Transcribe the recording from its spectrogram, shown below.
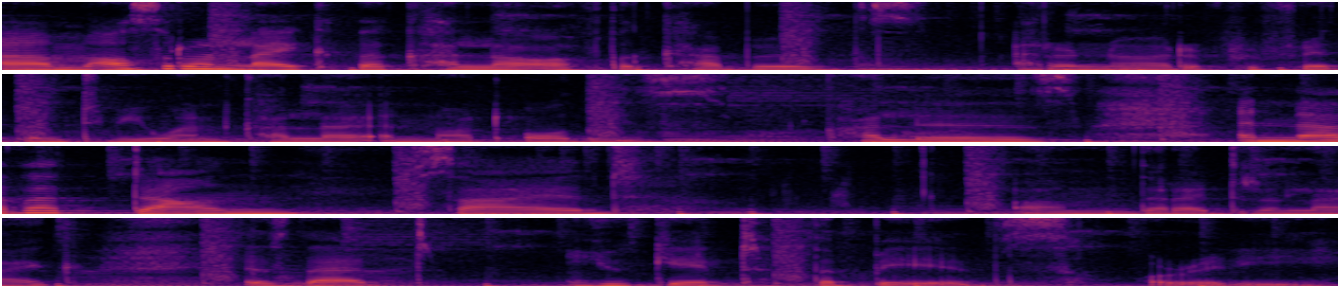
Um, I also don't like the color of the cupboards. I don't know I'd have preferred them to be one color and not all these colors. Another downside um, that I didn't like is that you get the beds already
